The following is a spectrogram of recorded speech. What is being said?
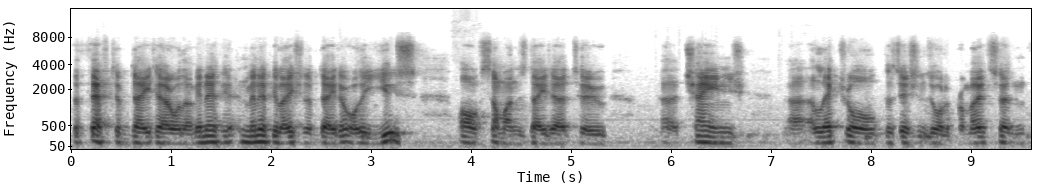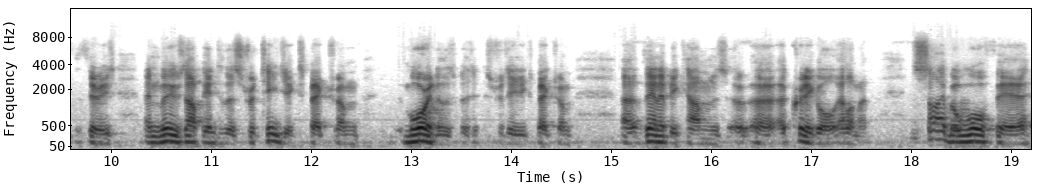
the theft of data or the manip manipulation of data or the use of someone's data to uh, change uh, electoral positions or to promote certain theories and moves up into the strategic spectrum, more into the strategic spectrum, uh, then it becomes a, a, critical element. Cyber warfare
